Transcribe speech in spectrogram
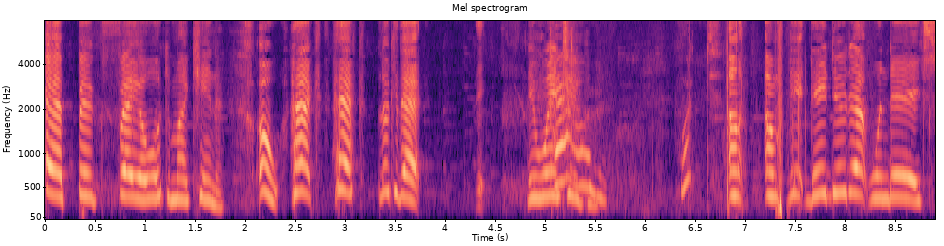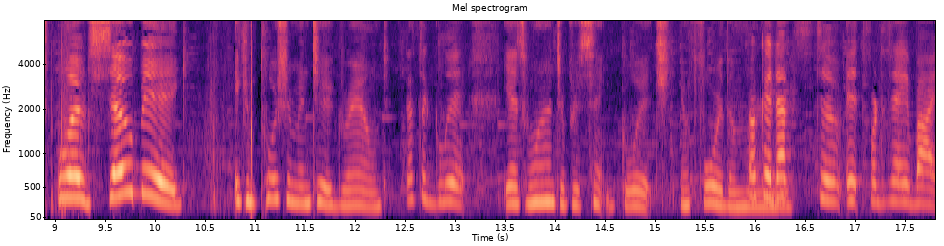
Epic fail. Look at my cannon. Oh, heck, heck. Look at that. They, they went to. What? Um, um, they, they do that when they explode so big, it can push them into the ground. That's a glitch. Yeah, it's 100% glitch, and four of them. Okay, that's to it for today. Bye.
